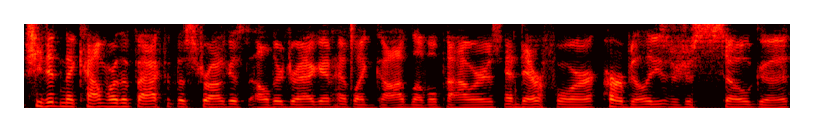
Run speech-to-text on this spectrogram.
she didn't account for the fact that the strongest Elder Dragon has like god level powers, and therefore her abilities are just so good.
